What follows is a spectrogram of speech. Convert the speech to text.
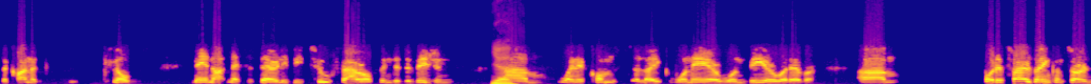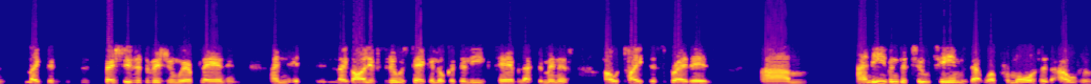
the Connacht clubs may not necessarily be too far up in the divisions yeah. Um, when it comes to like one A or one B or whatever. Um, but as far as I'm concerned, like the, especially the division we're playing in, and it's like all you have to do is take a look at the league table at the minute, how tight the spread is. Um, and even the two teams that were promoted out of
